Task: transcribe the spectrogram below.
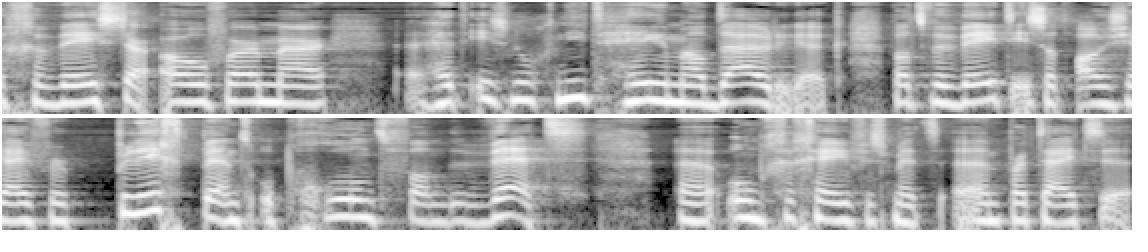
geweest daarover. Maar het is nog niet helemaal duidelijk. Wat we weten is dat als jij verplicht bent op grond van de wet uh, om gegevens met een partij te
